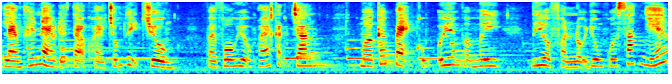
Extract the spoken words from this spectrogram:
làm thế nào để tạo khỏe chống thị trường và vô hiệu hóa cạnh tranh? Mời các bạn cùng Uyên và My đi vào phần nội dung cuốn sách nhé.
